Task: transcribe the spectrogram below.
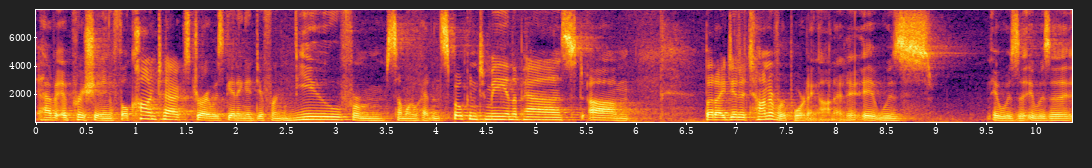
have, appreciating a full context or I was getting a different view from someone who hadn't spoken to me in the past. Um, but I did a ton of reporting on it. It, it was it was it was a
